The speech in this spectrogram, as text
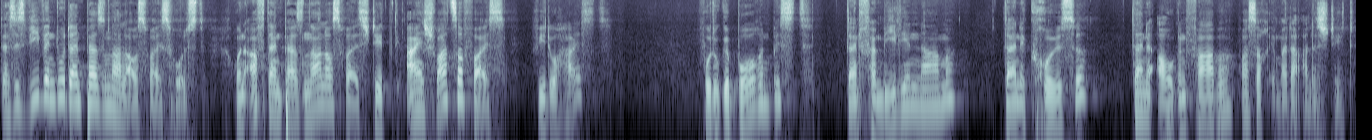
das ist wie wenn du deinen Personalausweis holst und auf deinem Personalausweis steht ein schwarz auf weiß, wie du heißt, wo du geboren bist, dein Familienname, deine Größe, deine Augenfarbe, was auch immer da alles steht.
